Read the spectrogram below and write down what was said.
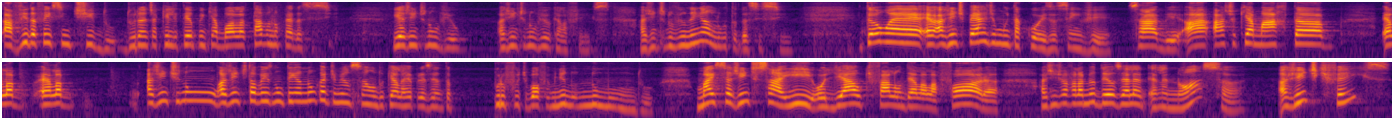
A vida fez sentido durante aquele tempo em que a bola estava no pé da Cici. E a gente não viu. A gente não viu o que ela fez. A gente não viu nem a luta da Cici. Então, é, é a gente perde muita coisa sem ver, sabe? A, acho que a Marta, ela, ela, a gente não, a gente talvez não tenha nunca a dimensão do que ela representa para o futebol feminino no mundo. Mas se a gente sair, olhar o que falam dela lá fora, a gente vai falar, meu Deus, ela, ela é nossa? A gente que fez?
